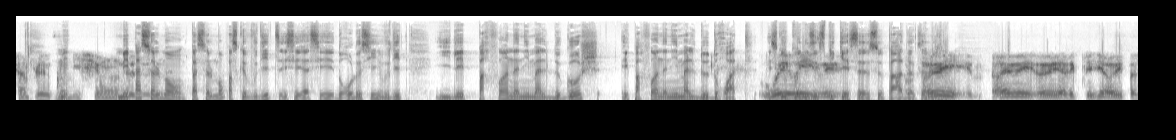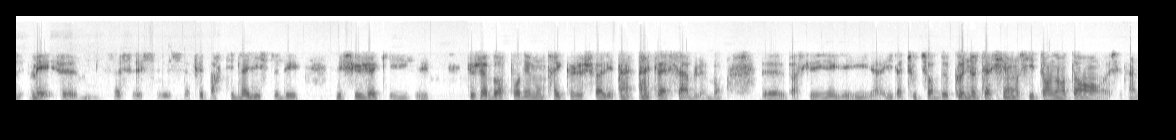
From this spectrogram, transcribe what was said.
simple condition. Mais, pas seulement, pas seulement parce que vous dites, et c'est assez drôle aussi, vous dites, il est parfois un animal de gauche et parfois un animal de droite. Est-ce que vous pouvez nous expliquer ce, ce, paradoxe oui, oui, oui, avec plaisir, oui. Mais euh, ça, fait partie de la liste des, des sujets qui, que j'aborde pour démontrer que le cheval est inclassable. Bon, euh, parce qu'il il a, il a, toutes sortes de connotations aussi de temps en temps. C'est un,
